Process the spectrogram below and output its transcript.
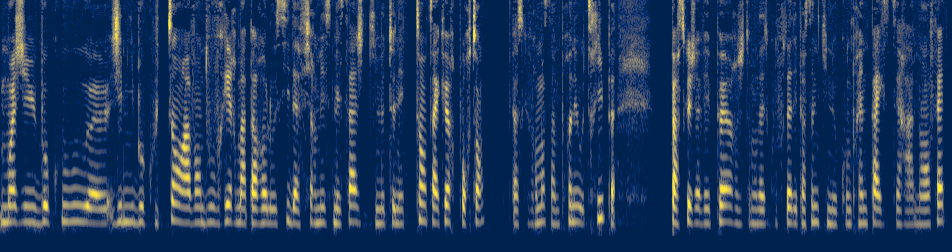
moi, j'ai eu beaucoup, euh, j'ai mis beaucoup de temps avant d'ouvrir ma parole aussi, d'affirmer ce message qui me tenait tant à cœur pourtant, parce que vraiment ça me prenait aux tripes, parce que j'avais peur justement d'être confrontée à des personnes qui ne comprennent pas, etc. Mais en fait,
